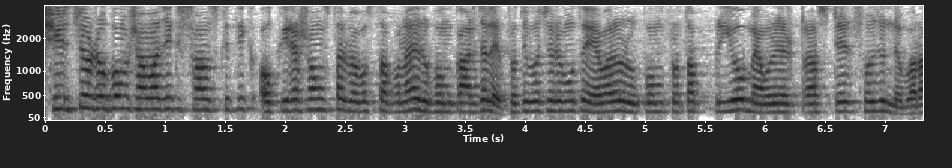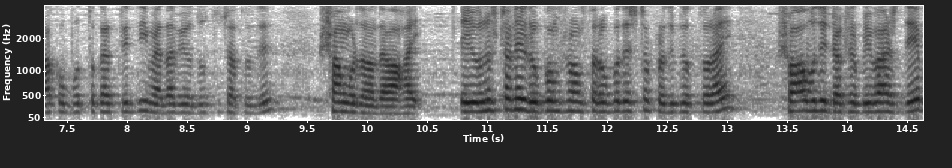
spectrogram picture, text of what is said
শিলচর রূপম সামাজিক, সাংস্কৃতিক ও ক্রীড়া সংস্থার ব্যবস্থাপনায় রূপম কার্যালয়ে প্রতি বছরের মতো এবারও রূপম প্রতাপ প্রিয় মেমোরিয়াল ট্রাস্টের সৌজন্যে বরাক উপত্যকার কৃতি, মেধাবী ও দুস্থ ছাত্রদের সংবর্ধনা দেওয়া হয়। এই অনুষ্ঠানে রূপম সংস্থার উপদেষ্টা প্রদীপ দত্ত রায়, সভাপতি ডক্টর বিভাস দেব,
